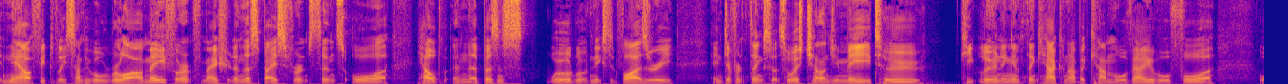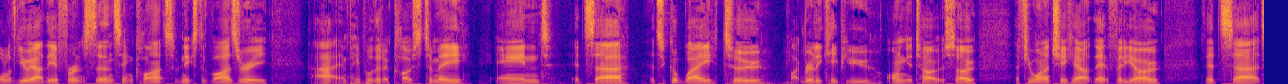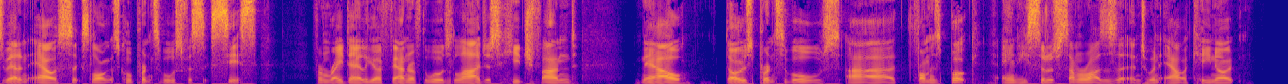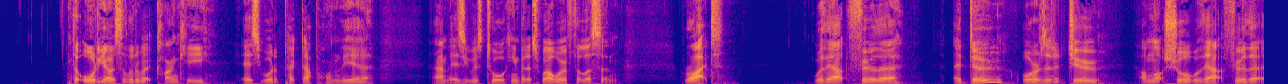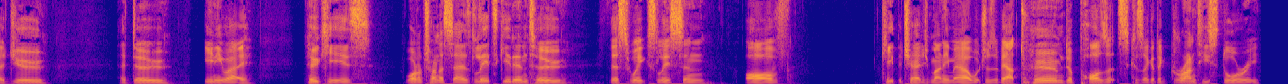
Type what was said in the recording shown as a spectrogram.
now effectively some people rely on me for information in this space for instance or help in the business world with next advisory and different things. So it's always challenging me to keep learning and think how can I become more valuable for all of you out there for instance and clients of next advisory uh, and people that are close to me and it's uh it's a good way to like really keep you on your toes. So if you want to check out that video, that's uh, it's about an hour six long. It's called Principles for Success from Ray Dalio, founder of the world's largest hedge fund. Now those principles are from his book, and he sort of summarizes it into an hour keynote. The audio is a little bit clunky, as you would have picked up on there um, as he was talking, but it's well worth the listen. Right, without further ado, or is it a Jew? I'm not sure. Without further ado, ado. Anyway, who cares? What I'm trying to say is let's get into this week's lesson of Keep the Change Money Mail, which was about term deposits, because I got a grunty story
